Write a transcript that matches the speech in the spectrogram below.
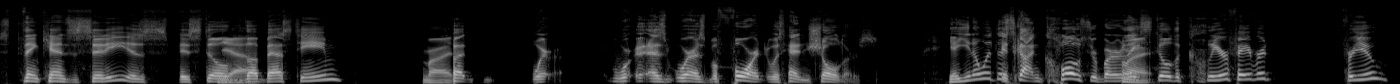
think Kansas City is is still Yeah. the best team. Right. But where, where as whereas before it was head and shoulders. yeah, you know what this it's gotten closer, but are they still the clear favorite for you,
